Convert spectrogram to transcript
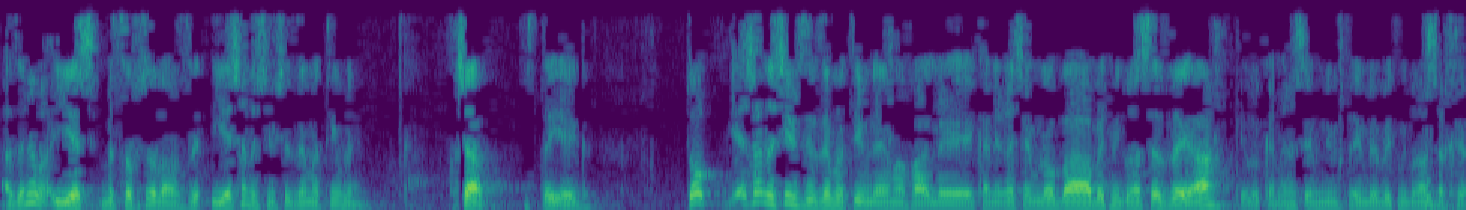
אז אני אומר, יש, בסוף של דבר, זה, יש אנשים שזה מתאים להם. עכשיו, מסתייג, טוב, יש אנשים שזה מתאים להם, אבל uh, כנראה שהם לא בבית מדרש הזה, אה? כאילו, כנראה שהם נמצאים בבית מדרש אחר.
